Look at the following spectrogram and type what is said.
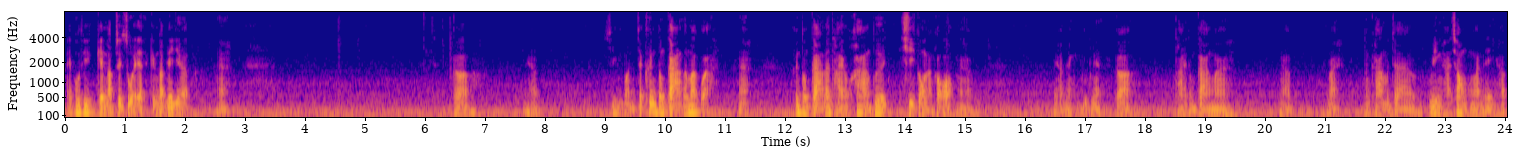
ไอ้พวกที่เกมรับสวยๆอะเกมรับเยอะๆนะก็นะครับ ชิงบอลจะขึ้นตรงกลางซะมากกว่านะขึ้นตรงกลางแล้วถ่ายออกข้างเพื่อฉีกกองหลังเขาออกนะครับนะครับอย่างลูกเนี้ยก็ถ่ายตรงกลางมานะครับเห็นไหมทั้งข้างมันจะวิ่งหาช่องของมันเองครับ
